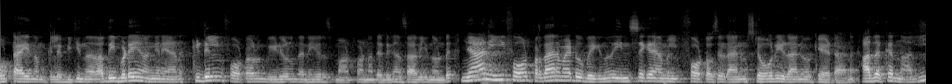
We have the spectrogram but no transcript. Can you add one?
ഔട്ടായി നമുക്ക് ലഭിക്കുന്നത്. അത് ഇവിടെയും അങ്ങനെയാണ്. കിഡിലും ഫോട്ടോകളും വീഡിയോകളും തന്നെ ഈ ഒരു സ്മാർട്ട് ഫോൺ എടുക്കാൻ സാധിക്കുന്നുണ്ട്. ഞാൻ ഈ ഫോൺ പ്രധാനമായിട്ട് ഉപയോഗിക്കുന്നത് ഇൻസ്റ്റാഗ്രാമിൽ ഫോട്ടോസ് ഇടാനും സ്റ്റോറി ഇടാനും ഒക്കെ ആയിട്ടാണ്. അതൊക്കെ നല്ല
